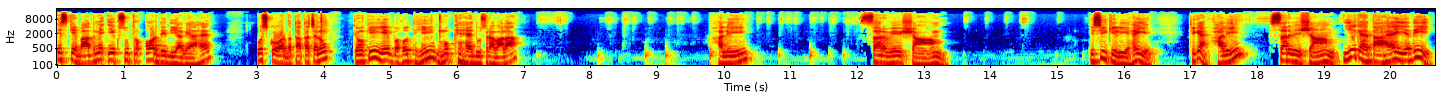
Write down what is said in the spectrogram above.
इसके बाद में एक सूत्र और दे दिया गया है, उसको और बताता चलूँ, क्योंकि ये बहुत ही मुख्य है दूसरा वाला। हली सर्वेशम इसी के लिए है ये, ठीक है? हली सर्वेशम ये कहता है, यदि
